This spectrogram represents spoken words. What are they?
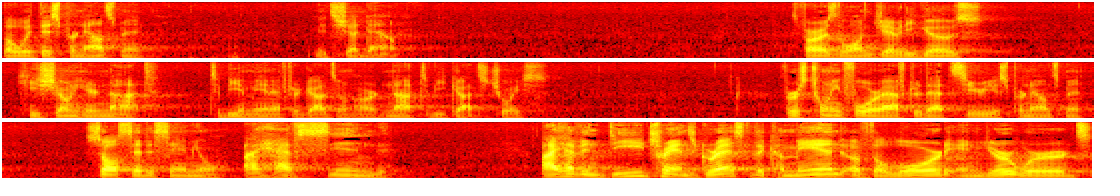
But with this pronouncement, it's shut down As far as the longevity goes, he's shown here not to be a man after God's own heart, not to be God's choice. Verse 24, after that serious pronouncement, Saul said to Samuel, I have sinned. I have indeed transgressed the command of the Lord and your words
